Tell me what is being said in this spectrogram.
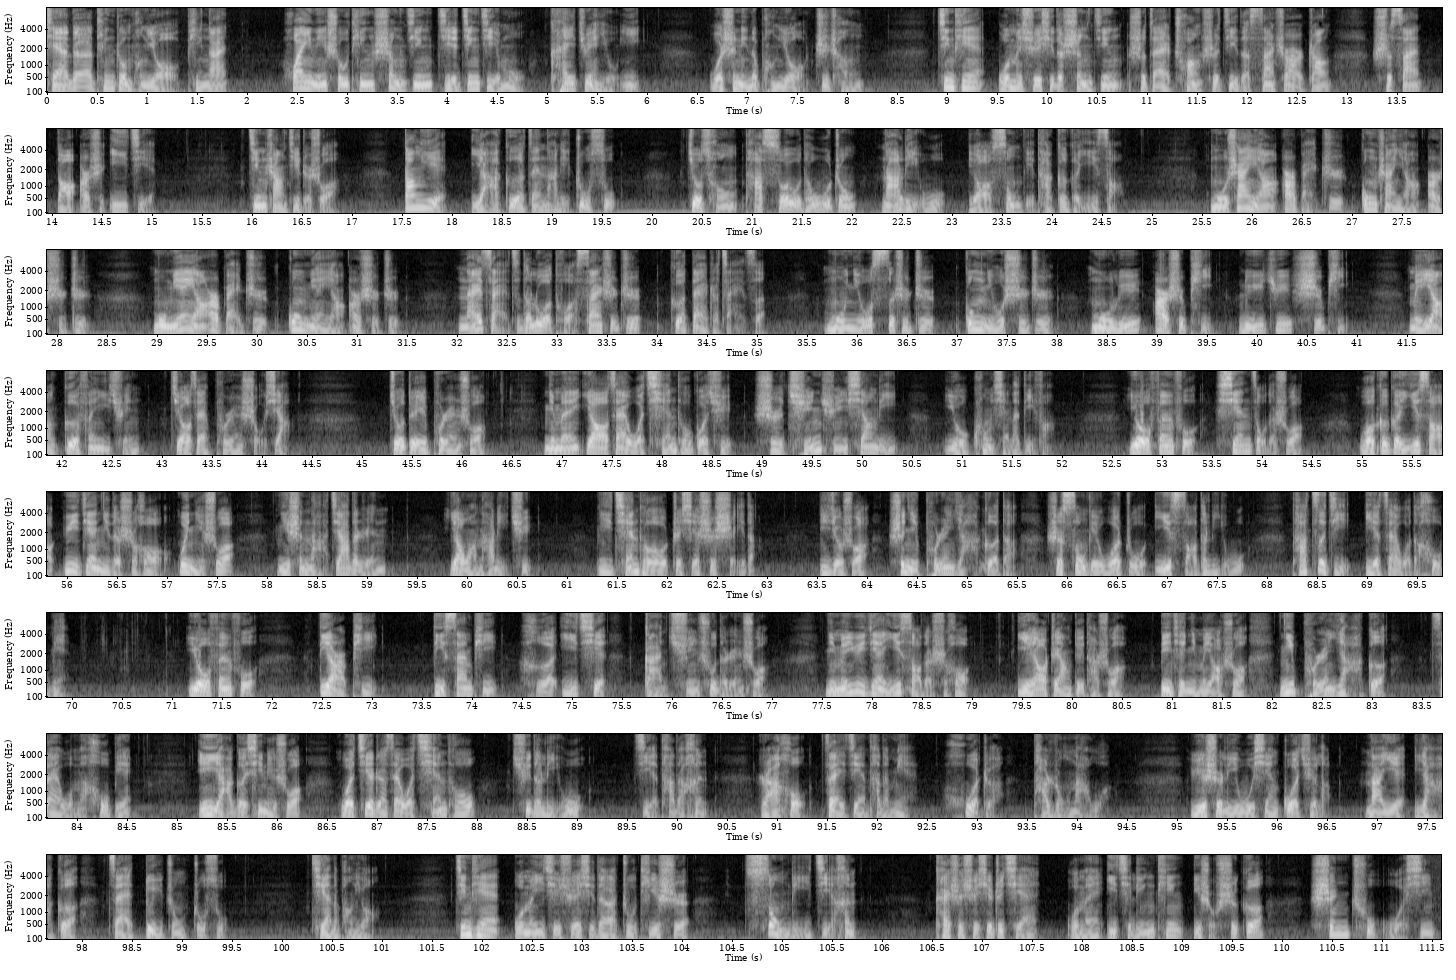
亲爱的听众朋友，平安！欢迎您收听《圣经解经》节目《开卷有益》，我是您的朋友志成。今天我们学习的圣经是在《创世纪》的三十二章十三到二十一节。经上记着说，当夜雅各在那里住宿，就从他所有的物中拿礼物，要送给他哥哥以扫：母山羊二百只，公山羊二十只。母绵羊二百只，公绵羊二十只，奶崽子的骆驼三十只，各带着崽子；母牛四十只，公牛十只，母驴二十匹，驴驹十匹，每样各分一群，交在仆人手下。就对仆人说：“你们要在我前头过去，使群群相离，有空闲的地方。”又吩咐先走的说：“我哥哥姨嫂遇见你的时候，问你说。”你是哪家的人？要往哪里去？你前头这些是谁的？你就说是你仆人雅各的，是送给我主以扫的礼物。他自己也在我的后面。又吩咐第二批、第三批和一切赶群数的人说：你们遇见以扫的时候，也要这样对他说，并且你们要说：你仆人雅各在我们后边。因雅各心里说。我借着在我前头去的礼物解他的恨，然后再见他的面，或者他容纳我。于是礼物先过去了。那夜雅各在队中住宿。亲爱的朋友，今天我们一起学习的主题是送礼解恨。开始学习之前，我们一起聆听一首诗歌，深处我心。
